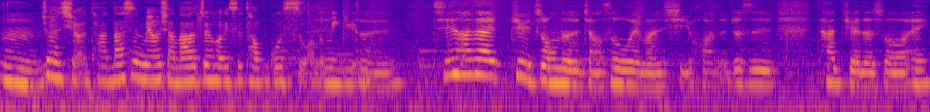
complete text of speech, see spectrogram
嗯，就很喜欢他，但是没有想到他最后一次逃不过死亡的命运。对，其实他在剧中的角色我也蛮喜欢的，就是他觉得说，哎、欸，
